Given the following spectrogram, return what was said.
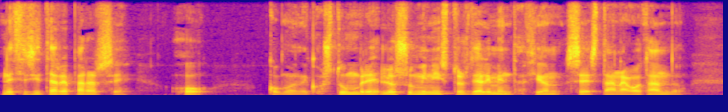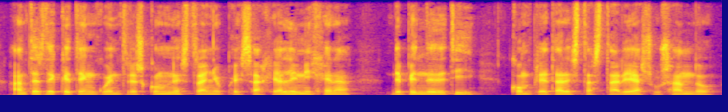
necesita repararse, o, como de costumbre, los suministros de alimentación se están agotando. Antes de que te encuentres con un extraño paisaje alienígena, depende de ti completar estas tareas usando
